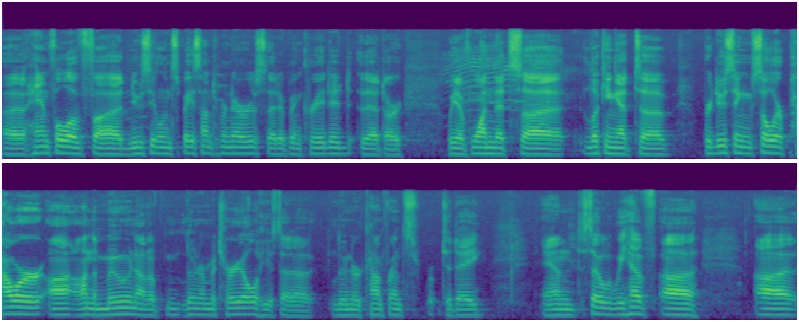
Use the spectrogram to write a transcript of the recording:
a handful of uh, New Zealand space entrepreneurs that have been created that are, we have one that's uh, looking at uh, producing solar power on, on the moon out of lunar material. He at a lunar conference today. And so we have, uh,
